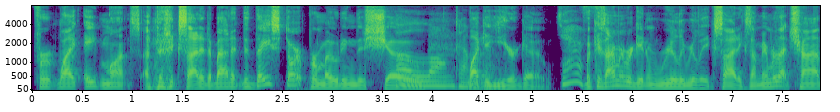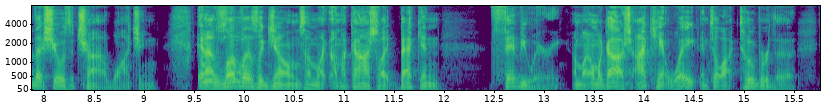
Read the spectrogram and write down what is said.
For like eight months, I've been excited about it. Did they start promoting this A show long time like ago. a year ago? Yes. Because I remember getting really, really excited because I remember that child, that show as a child watching. And Oh, I love. Leslie Jones. I'm like, oh my gosh, like back in February, I'm like, oh my gosh, I can't wait until October the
